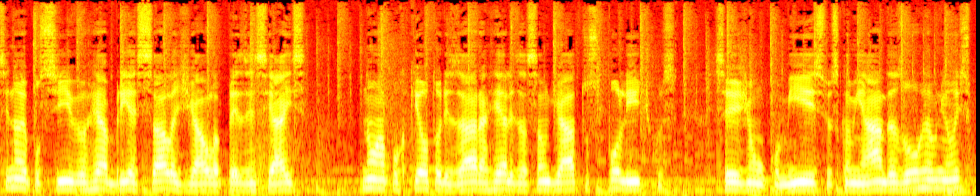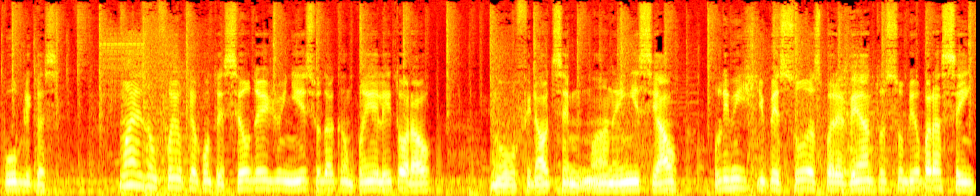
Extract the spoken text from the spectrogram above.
Se não é possível reabrir as salas de aula presenciais, não há por que autorizar a realização de atos políticos, sejam comícios, caminhadas ou reuniões públicas. Mas não foi o que aconteceu desde o início da campanha eleitoral. No final de semana inicial, o limite de pessoas por evento subiu para 100.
